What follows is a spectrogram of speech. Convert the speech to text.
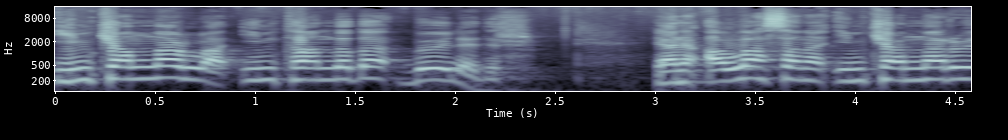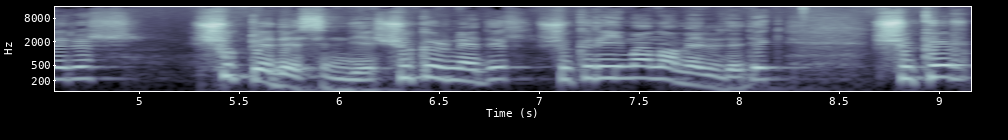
imkanlarla, imtihanda da böyledir. Yani Allah sana imkanlar verir, şükredesin diye. Şükür nedir? Şükür iman ameli dedik. Şükür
